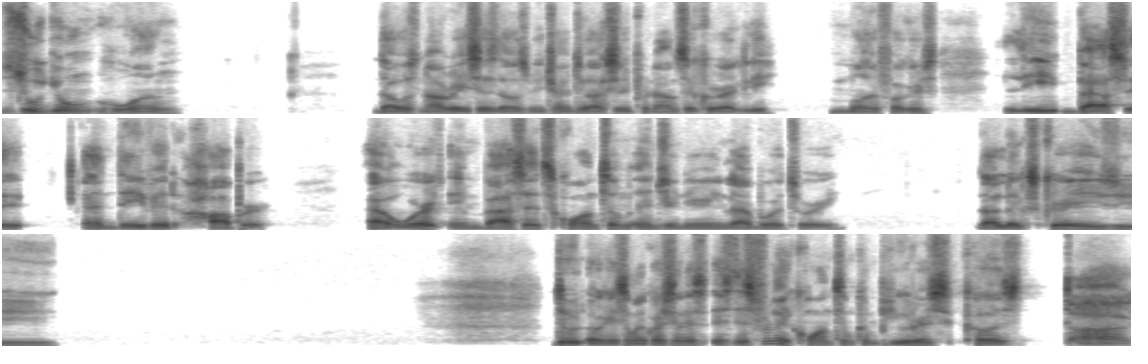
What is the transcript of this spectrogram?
Zhu Yung Huang, that was not racist. That was me trying to actually pronounce it correctly, motherfuckers. Lee Bassett and David Hopper at work in Bassett's quantum engineering laboratory. That looks crazy. Dude, okay, so my question is is this for like quantum computers? Cause dog,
